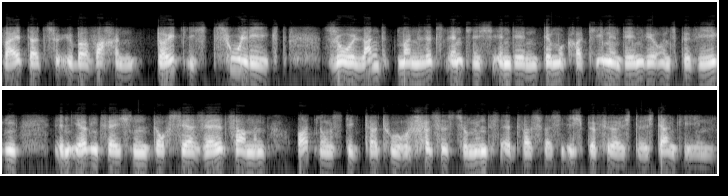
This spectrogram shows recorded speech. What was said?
weiter zu überwachen, deutlich zulegt. So landet man letztendlich in den Demokratien, in denen wir uns bewegen, in irgendwelchen doch sehr seltsamen Ordnungsdiktaturen. Das ist zumindest etwas, was ich befürchte. Ich danke Ihnen.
